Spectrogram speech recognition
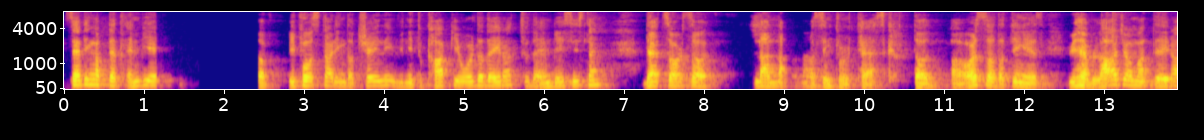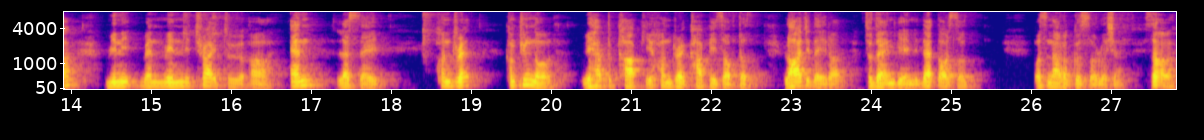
setting up that NVMe, uh, before starting the training, we need to copy all the data to the NVMe system. That's also not, not, not a simple task. The, uh, also the thing is, we have large amount of data, we need, when, when we try to uh, n, let's say, 100 compute node, we have to copy 100 copies of the large data to the NVMe. That also was not a good solution. So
